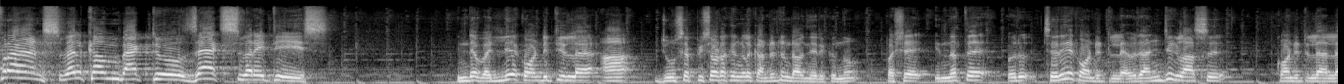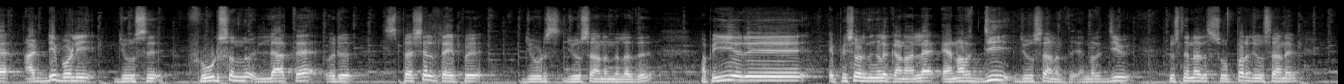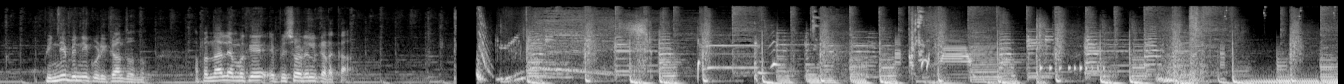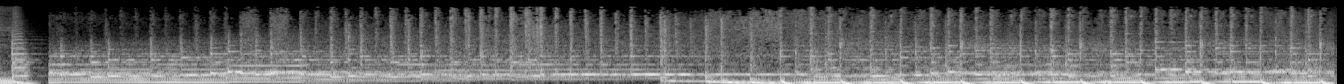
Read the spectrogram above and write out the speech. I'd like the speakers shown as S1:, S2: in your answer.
S1: Friends welcome back to സാക്സ് varieties ഇതിന്റെ വലിയ ക്വാണ്ടിറ്റി ഉള്ള ആ ജ്യൂസ് എപ്പിസോഡൊക്കെ നിങ്ങൾ കണ്ടിട്ടുണ്ടാവുന്നിരിക്കുന്നു പക്ഷേ ഇന്നത്തെ ഒരു ചെറിയ ക്വാണ്ടിറ്റി ഉള്ള ഒരു അഞ്ച് ഗ്ലാസ് ക്വാണ്ടിറ്റി ഉള്ള നല്ല അടിപൊളി ജ്യൂസ് ഫ്രൂട്ട്സ് ഒന്നും ഇല്ലാത്ത ഒരു സ്പെഷ്യൽ ടൈപ്പ് ജ്യൂസ് ജ്യൂസാണെന്നുള്ളത് അപ്പോൾ ഈ ഒരു എപ്പിസോഡ് നിങ്ങൾ കാണാം. നല്ല എനർജി ജ്യൂസാണിത് എനർജി ജ്യൂസ് തന്നെ ഒരു സൂപ്പർ ജ്യൂസാണ് പിന്നെയും പിന്നെയും കുടിക്കാൻ തോന്നും. അപ്പം എന്നാൽ നമുക്ക് എപ്പിസോഡിൽ കിടക്കാം.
